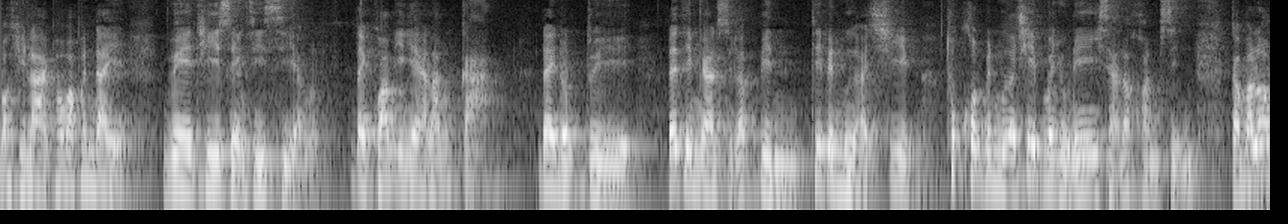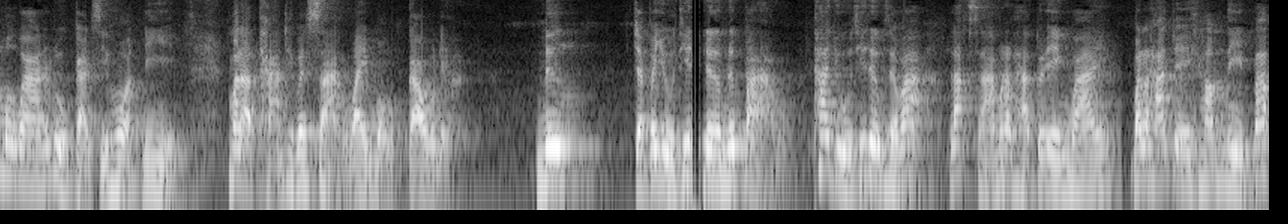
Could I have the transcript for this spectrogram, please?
บ่ขี้ไล่เพราะว่าเพิ่นได้เวทีเสียงสีเสียง ได้ความยิ่งใหญ่อลังการ ได้ดนตรี ได้ทีมงานศิลปินที่เป็นมืออาชีพ ทุกคนเป็นมืออาชีพมาอยู่ในอีสานนครศิลป์กับมาลองเมื่อวานฤดูกาลสีหอดนี่มาตรฐานที่เป็นสร้างไว้หมองเก่าเนี่ยหนึ่งจะไปอยู่ที่เดิมหรือเปล่า ถ้าอยู่ที่เดิมแสดงว่ารักษามาตรฐานตัวเองไว้ มาตรฐานตัวเองคำนี่ปั๊บ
